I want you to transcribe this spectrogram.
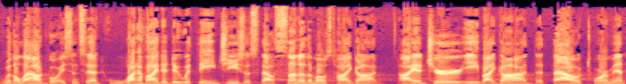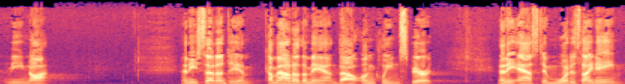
with a loud voice, and said, What have I to do with thee, Jesus, thou Son of the Most High God? I adjure ye by God that thou torment me not. And he said unto him, Come out of the man, thou unclean spirit. And he asked him, What is thy name?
